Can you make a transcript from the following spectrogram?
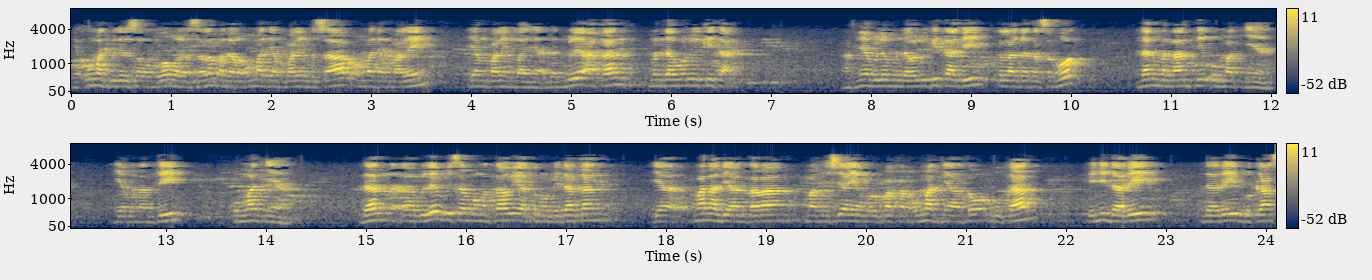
Ya umat beliau sallallahu alaihi wasallam adalah umat yang paling besar, umat yang paling yang paling banyak dan beliau akan mendahului kita. Artinya beliau mendahului kita di telaga tersebut dan menanti umatnya. Ia menanti umatnya. Dan uh, beliau bisa mengetahui atau membedakan ya mana di antara manusia yang merupakan umatnya atau bukan ini dari dari bekas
